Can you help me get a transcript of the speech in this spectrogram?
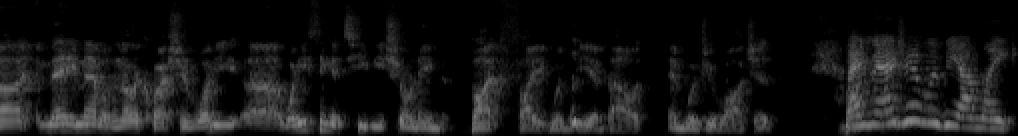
Uh, Manny Matt with another question. What do you uh, What do you think a TV show named Butt Fight would be about, and would you watch it? Butt I Fight. imagine it would be on like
